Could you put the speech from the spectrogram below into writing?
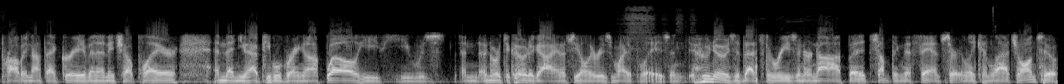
probably not that great of an NHL player. And then you have people bring up well he he was a North Dakota guy and that's the only reason why he plays. And who knows if that's the reason or not but it's something that fans certainly can latch onto.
